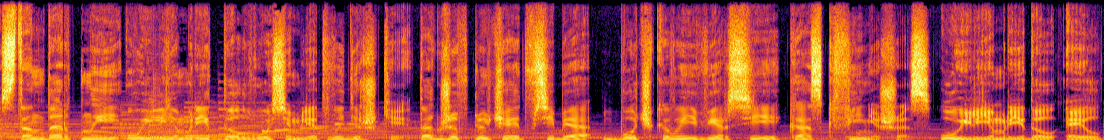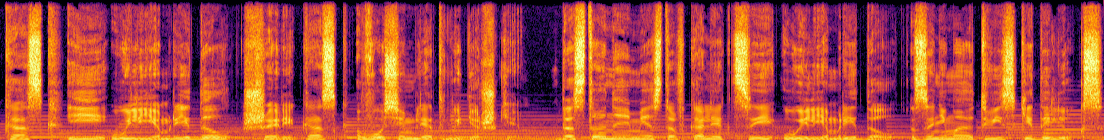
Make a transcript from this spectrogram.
Стандартный Уильям Риддл 8 лет выдержки также включает в себя бочковые версии Cask Finishes, Уильям Риддл Ale Cask и Уильям Риддл Sherry Cask 8 лет выдержки. Достойное место в коллекции Уильям Риддл занимают виски Делюкс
